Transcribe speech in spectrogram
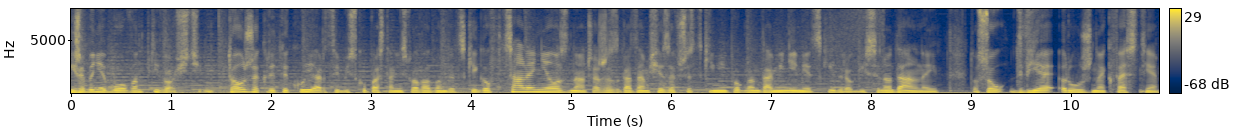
I żeby nie było wątpliwości, to, że krytykuję arcybiskupa Stanisława Gondeckiego wcale nie oznacza, że zgadzam się ze wszystkimi poglądami niemieckiej drogi synodalnej. To są dwie różne kwestie.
